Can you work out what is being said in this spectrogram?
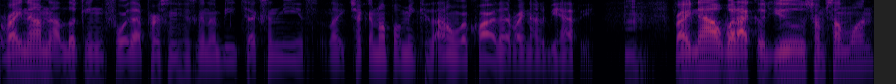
right now, I'm not looking for that person who's gonna be texting me, it's like checking up on me, because I don't require that right now to be happy. Mm. Right now, what I could use from someone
